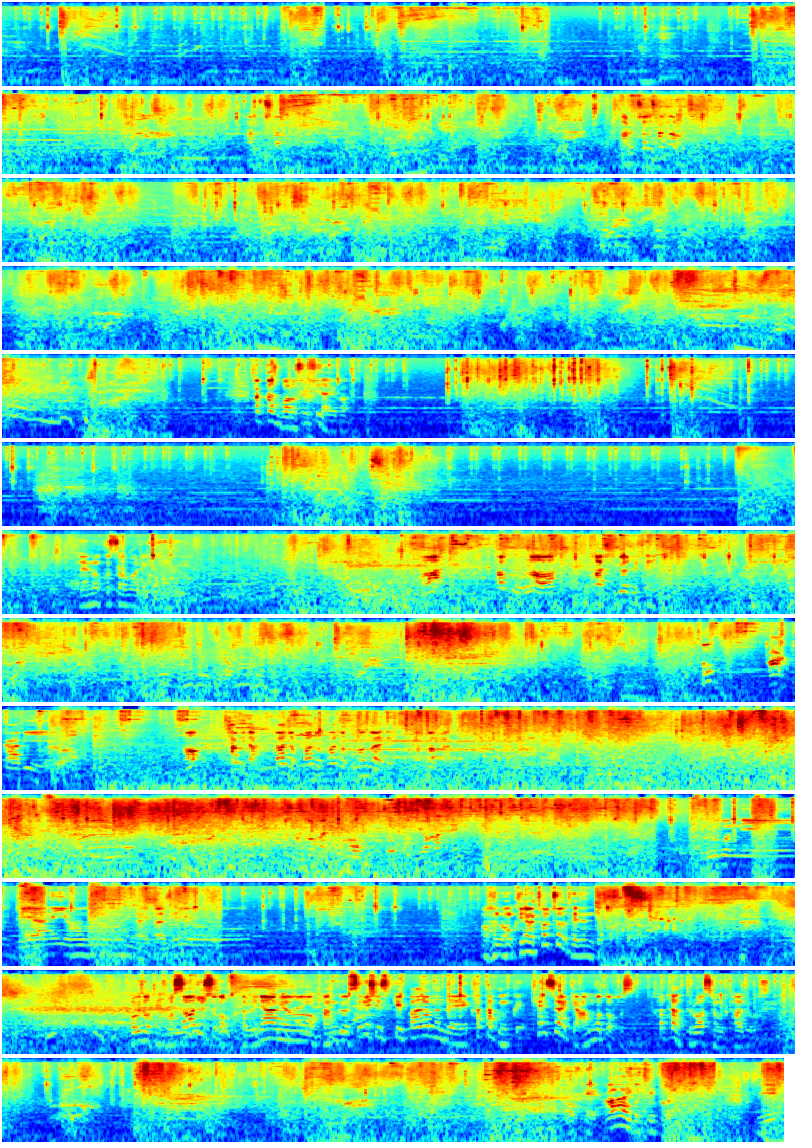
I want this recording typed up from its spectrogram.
바로 씁시다 이거 넌 그냥 터쳐도 되는데. 거기서 어떻게 더 싸워줄 수가 없었다. 왜냐하면 방금 쓰레쉬 스킬 빠졌는데 카타 군 캔슬할 게 아무것도 없었어. 카타 들어왔으면 우리 다 죽었어. 오케이. 아 이거 줄걸. 위에.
